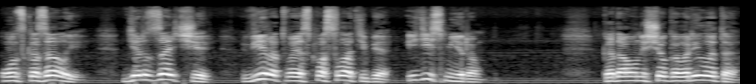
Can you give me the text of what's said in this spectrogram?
Он сказал ей, «Дерзай, черь, вера твоя спасла тебя, иди с миром». Когда он еще говорил это,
